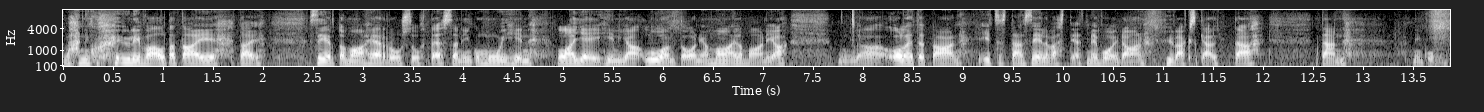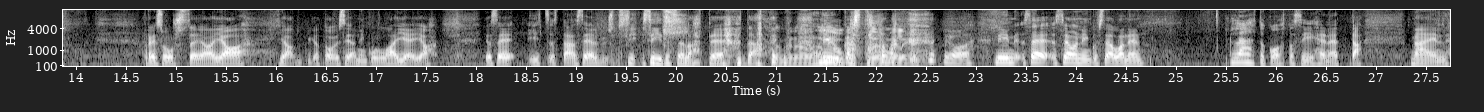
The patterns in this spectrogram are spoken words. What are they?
vähän niin kuin ylivalta tai, tai siirtomaaherruus suhteessa niin kuin muihin lajeihin ja luontoon ja maailmaan ja oletetaan itsestään selvästi, että me voidaan hyväksikäyttää tämän niin kuin resursseja ja, ja, ja toisia niin kuin lajeja. Ja se itsestäänselvyys, si- siitä se lähtee Tämä liukasta. Joo, niin se, se on niinku sellainen lähtökohta siihen, että mä en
